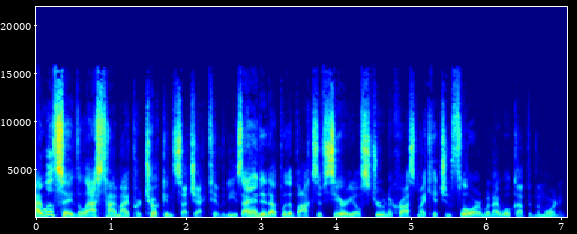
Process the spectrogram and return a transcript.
I will say the last time I partook in such activities, I ended up with a box of cereal strewn across my kitchen floor when I woke up in the morning.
